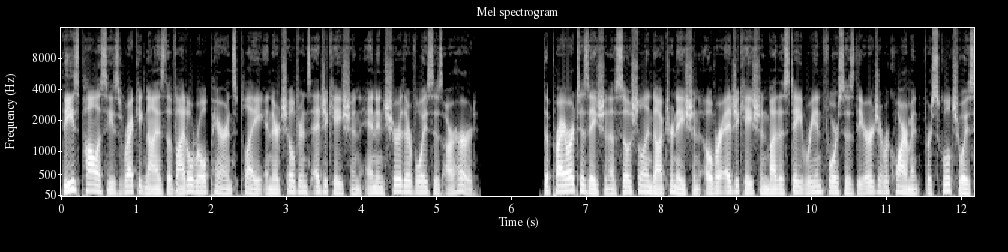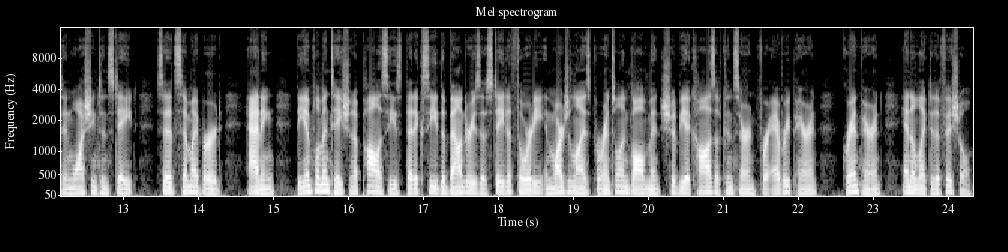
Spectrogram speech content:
These policies recognize the vital role parents play in their children's education and ensure their voices are heard. The prioritization of social indoctrination over education by the state reinforces the urgent requirement for school choice in Washington state, said Semi Bird, adding, the implementation of policies that exceed the boundaries of state authority and marginalize parental involvement should be a cause of concern for every parent, grandparent, and elected official.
